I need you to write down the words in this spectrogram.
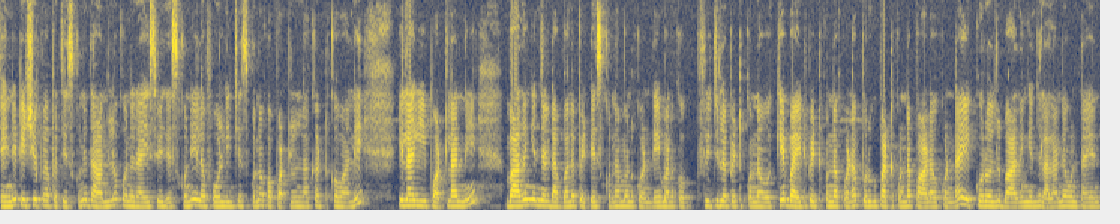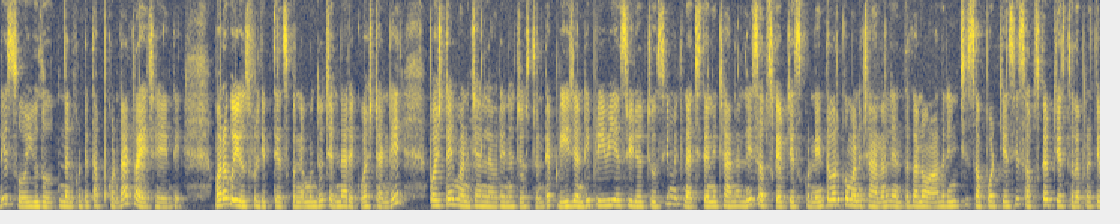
చేయండి. టిష్యూ పేపర్ తీసుకుని దానిలో కొన్ని రైస్ వేసేసుకొని ఇలా ఫోల్డింగ్ చేసుకుని ఒక పొట్లంలా కట్టుకోవాలి. ఇలా ఈ పొట్లాన్ని బాదం గింజల డబ్బాలో పెట్టేసుకున్నాం అనుకోండి మనకు ఫ్రిడ్జ్లో పెట్టుకున్నా ఓకే బయట పెట్టుకున్నా కూడా పురుగు పట్టకుండా పాడవకుండా ఎక్కువ రోజులు బాదం గింజలు అలానే ఉంటాయండి. సో యూజ్ అవుతుంది అనుకుంటే తప్పకుండా ట్రై చేయండి. మరొక యూస్ఫుల్ టిప్ తెలుసుకునే ముందు చిన్న రిక్వెస్ట్ అండి. ఫస్ట్ టైం మన ఛానల్ ఎవరైనా చూస్తుంటే ప్లీజ్ అండి ప్రీవియస్ వీడియో చూసి మీకు నచ్చితే ఛానల్ని సబ్స్క్రైబ్ చేసుకోండి. ఇంతవరకు మన ఛానల్ని ఎంతగానో ఆదరించి సపోర్ట్ చేసి సబ్స్క్రైబ్ చేస్తున్న ప్రతి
